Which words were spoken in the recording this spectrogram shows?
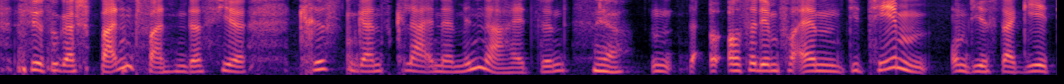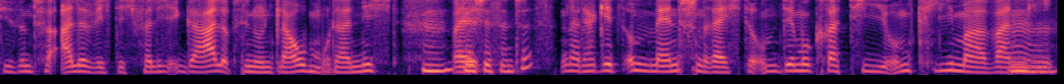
dass sie das sogar spannend fanden, dass hier Christen ganz klar in der Minderheit sind. Ja. Außerdem vor allem die Themen, um die es da geht, die sind für alle wichtig, völlig egal, ob sie nun glauben oder nicht. Mhm. Weil, Welche sind es? Na, da geht es um Menschenrechte, um Demokratie, um Klimawandel. Mhm.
